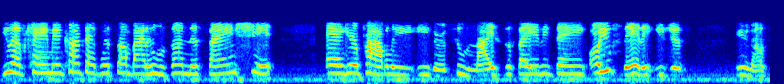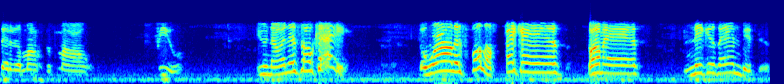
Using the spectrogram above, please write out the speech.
You have came in contact with somebody who's done this same shit and you're probably either too nice to say anything or you said it, you just, you know, said it amongst a small few. You know, and it's okay. The world is full of fake ass, bum ass niggas and bitches.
